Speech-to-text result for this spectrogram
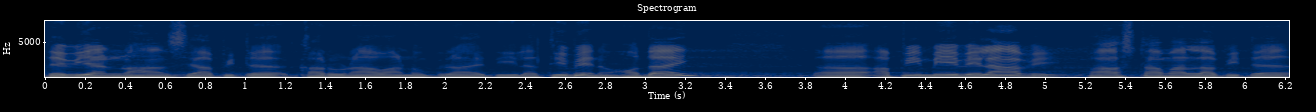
දෙවියන් වහන්සේ අපිට කරුණාව අනුග්‍රහය දීලා තිබෙන. හොඳයි. අ, අපි මේ වෙලාවේ පාස්ටමල් අපිට අ,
